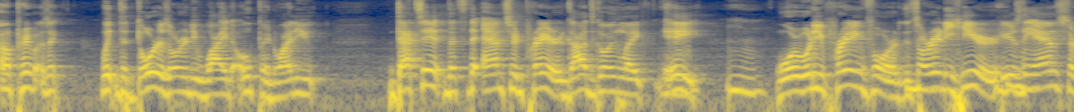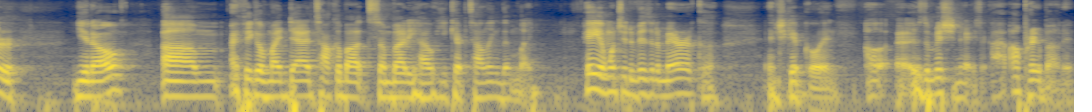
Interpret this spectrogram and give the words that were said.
I'll pray about it. It's like, wait, the door is already wide open. Why do you, that's it. That's the answered prayer. God's going like, hey, mm-hmm. or what are you praying for? It's mm-hmm. already here. Here's the mm-hmm. answer. You know, um, I think of my dad talk about somebody how he kept telling them like, hey, I want you to visit America, and she kept going. Oh, uh, it was a missionary. He's like, "I- I'll pray about it.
